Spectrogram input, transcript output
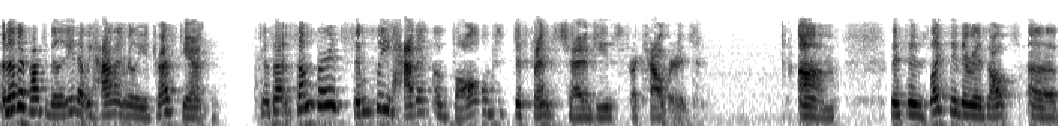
Another possibility that we haven't really addressed yet is that some birds simply haven't evolved defense strategies for cowbirds. Um, this is likely the results of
